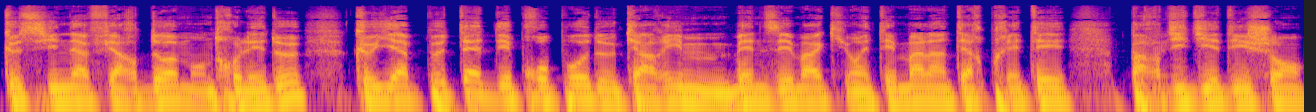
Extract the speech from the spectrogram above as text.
que c'est une affaire d'homme entre les deux, qu'il y a peut-être des propos de Karim Benzema qui ont été mal interprétés par Didier Deschamps,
